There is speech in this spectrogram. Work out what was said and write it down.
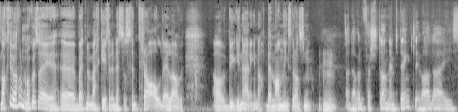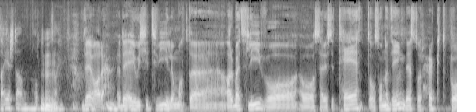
snakket i hvert fall om noe som jeg uh, beit meg merke i, for det er så sentral del av, av byggenæringen. da, Bemanningsbransjen. Ja, det er vel første han nevnte, egentlig, var det i seierstaden. holdt jeg på å si. Det var det. Det er jo ikke tvil om at eh, arbeidsliv og, og seriøsitet og sånne ting, det står høyt på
